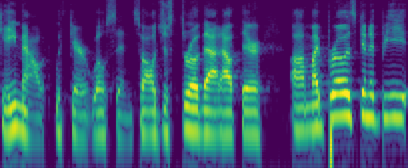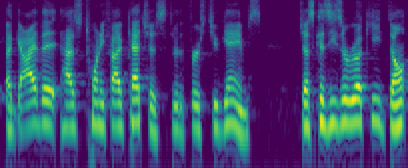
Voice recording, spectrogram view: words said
game out with Garrett Wilson. So I'll just throw that out there. Uh, my bro is going to be a guy that has 25 catches through the first two games. Just because he's a rookie, don't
